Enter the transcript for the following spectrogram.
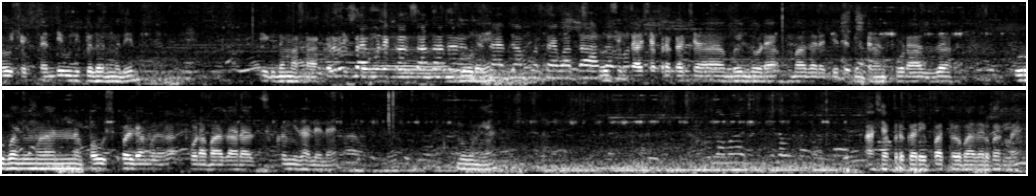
बघू शकता देवणी कलरमध्ये एकदम असा आकर्षक जोड आहे बघू शकता अशा प्रकारच्या बैलजोड्या बाजारात येतात मित्रांनो. थोडा आज कुर्बानीमुळं आणि पाऊस पडल्यामुळं थोडा बाजार आज कमी झालेला आहे. बघून घ्या. अशा प्रकारे पातळ बाजार भरला आहे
